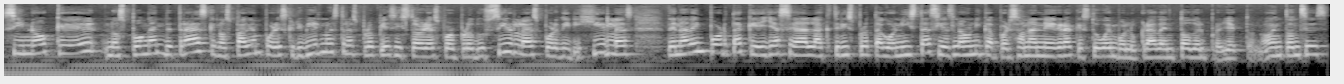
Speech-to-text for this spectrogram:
sino que nos pongan detrás, que nos paguen por escribir nuestras propias historias, por producirlas, por dirigirlas. De nada importa que ella sea la actriz protagonista si es la única persona negra que estuvo involucrada en todo el proyecto, ¿no? Entonces,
